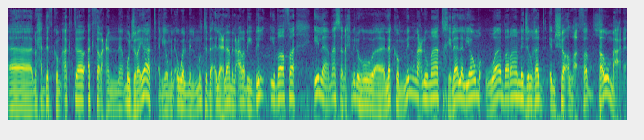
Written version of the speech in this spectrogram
آه نحدثكم أكثر أكثر عن مجريات اليوم الأول من منتدى الإعلام العربي. بالإضافة إلى ما سنحمله آه لكم من معلومات خلال اليوم وبرامج الغد إن شاء الله. فابقوا معنا.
